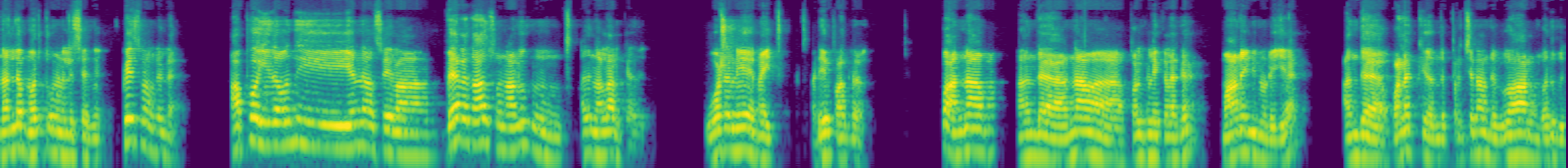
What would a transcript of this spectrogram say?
நல்ல மருத்துவமனையில சேருங்க பேசுவாங்கல்ல அப்போ இதை வந்து என்ன செய்யலாம்? வேற ஏதாவது சொன்னாலும் அது நல்லா இருக்காது. உடனே ரைட் அப்படியே பாக்குறாரு. இப்போ அண்ணா அந்த அண்ணா பல்கலைக்கழக மாணவியினுடைய அந்த வழக்கு அந்த பிரச்சனை அந்த விவகாரம் வருது.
